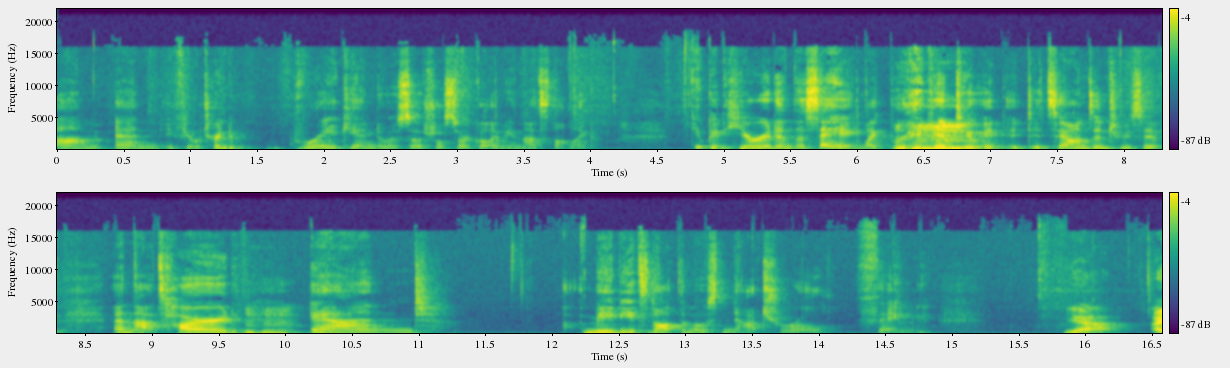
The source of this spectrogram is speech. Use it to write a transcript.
um, and if you're trying to break into a social circle, I mean, that's not like you could hear it in the saying, like break mm-hmm. into it, it. It sounds intrusive, and that's hard. Mm-hmm. And maybe it's not the most natural thing. Yeah, I,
